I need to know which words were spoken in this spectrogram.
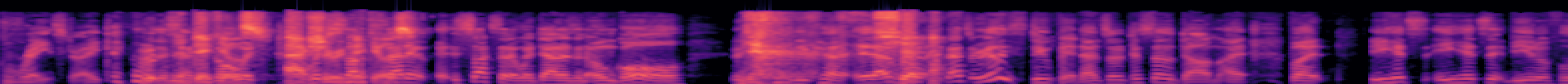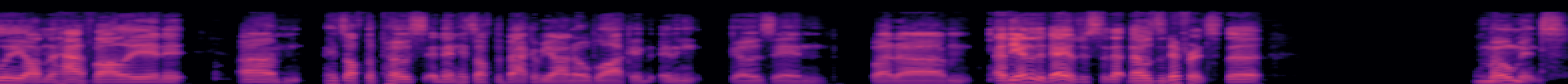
great strike. ridiculous. Goal, which, Actually which ridiculous. It, it, sucks that it went down as an own goal because that's, yeah. really, that's really stupid. That's just so dumb. I but he hits he hits it beautifully on the half volley and it um hits off the post and then hits off the back of Jan Oblak and, and goes in. But um at the end of the day, it was just that that was the difference. The moments,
